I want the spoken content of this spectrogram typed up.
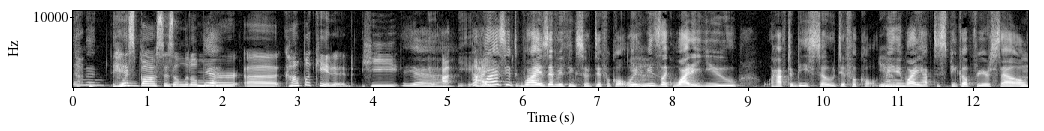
And then his boss is a little more uh complicated. He Yeah. I, but I- why is it? Why is everything so difficult? What it Yeah. means, like, why do you have to be so difficult? Yeah. Mm-hmm. Meaning, why do you have to speak up for yourself?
